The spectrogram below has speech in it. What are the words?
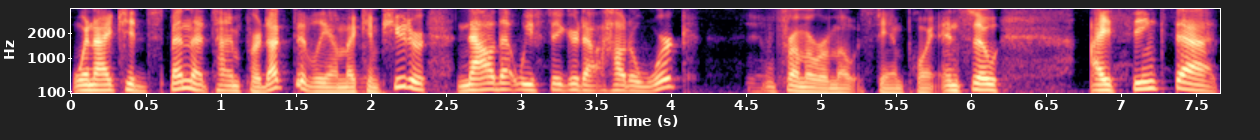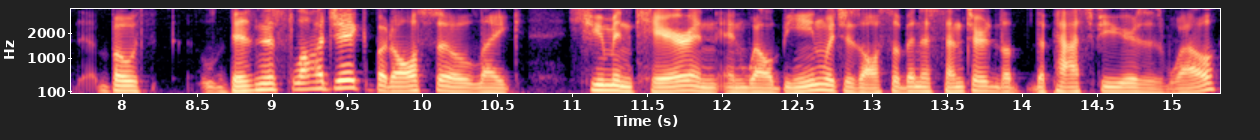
when i could spend that time productively on my computer now that we've figured out how to work yeah. from a remote standpoint? And so i think that both business logic but also like human care and, and well-being which has also been a center the, the past few years as well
